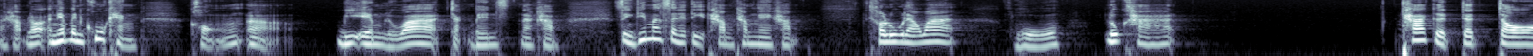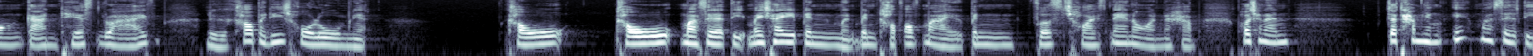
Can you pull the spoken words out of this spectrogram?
นะครับ แล้วอันนี้เป็นคู่แข่งของอ BM หรือว่าจาก Benz นะครับ สิ่งที่มาเซเนติทำทำไงครับ เขารู้แล้วว่าโหลูกค้า ถ้าเกิดจะจองการเทสต์ไดรฟ์หรือเข้าไปที่โชว์รูมเนี่ยเขาเขามาเซราติไม่ใช่เป็นเหมือนเป็น top of mind หรือเป็น first choice แน่นอนนะครับ เพราะฉะนั้นจะทำยัง เอ๊ะ มาเซราติ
